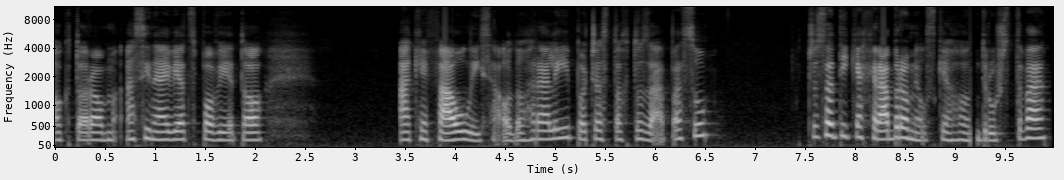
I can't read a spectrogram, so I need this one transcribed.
o ktorom asi najviac povie to, aké fauly sa odohrali počas tohto zápasu. Čo sa týka chrabromilského družstva,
